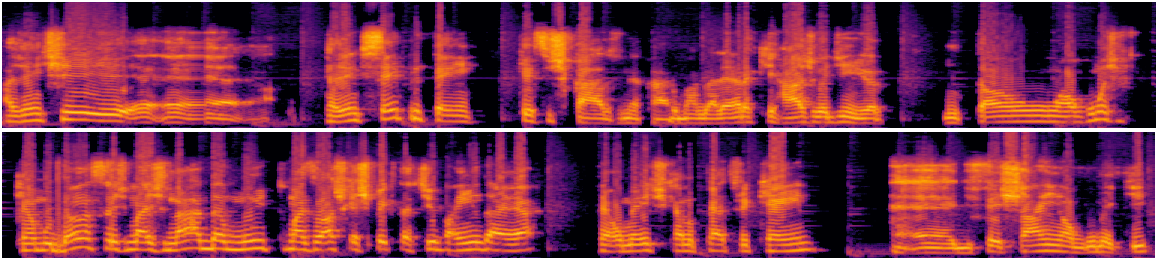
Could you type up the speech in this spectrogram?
a gente, é, é, a gente sempre tem que esses casos, né, cara? Uma galera que rasga dinheiro. Então, algumas que é mudanças, mas nada muito, mas eu acho que a expectativa ainda é realmente que é no Patrick Kane, é, de fechar em alguma equipe.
